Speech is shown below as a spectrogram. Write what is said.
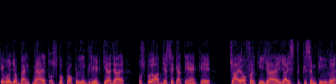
کہ وہ جو بینک میں آئے تو اس کو پراپرلی گریڈ کیا جائے۔ اس کو آپ جیسے کہتے ہیں کہ چائے آفر کی جائے یا اس قسم کی ہے۔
